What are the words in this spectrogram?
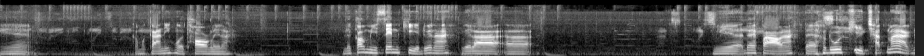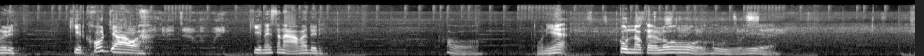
นี่กรรมการนี่หัวทองเลยนะ แล้วก็มีเส้นขีดด้วยนะ เวลาเอ่อมีได้ฟาวนะ แต่ดูขีดชัดมากดูดิ ขีดโคตรยาวอะ ขีดในสนามอะดูดิโอ้ตรงนี้ กุนเอาเกโลโอ้โหโอเค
